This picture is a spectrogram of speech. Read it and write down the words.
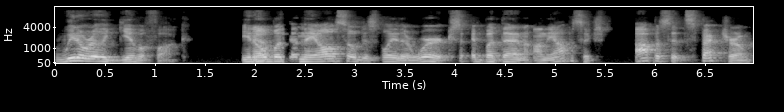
we don't really give a fuck, you know. But then they also display their works. But then on the opposite opposite spectrum,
